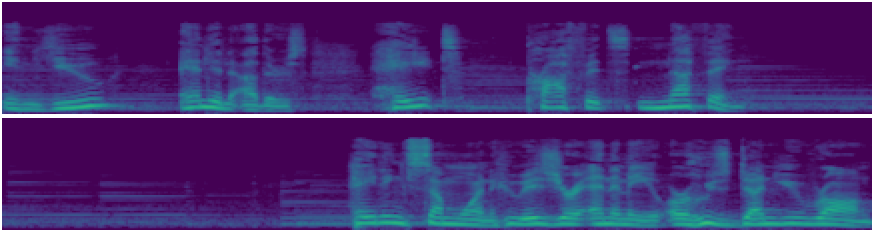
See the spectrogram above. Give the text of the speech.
in you and in others. Hate profits nothing hating someone who is your enemy or who's done you wrong,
